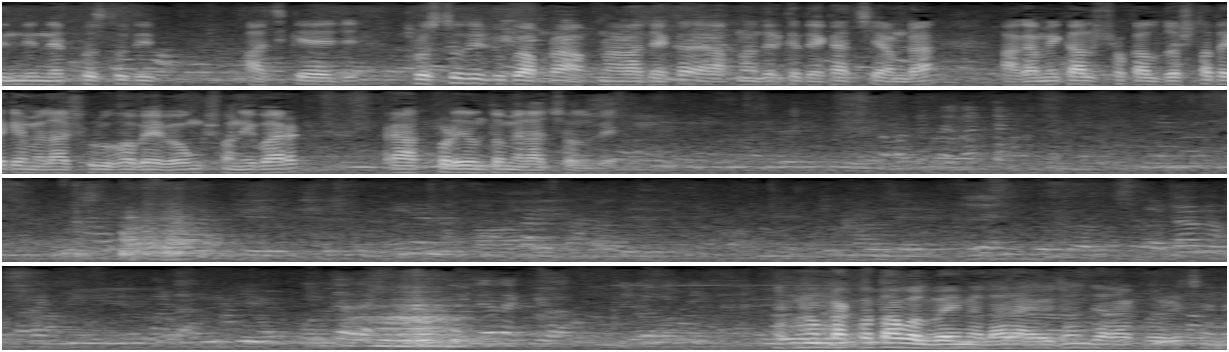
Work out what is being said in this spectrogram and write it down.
তিন দিনের প্রস্তুতি। আজকে যে প্রস্তুতিটুকু আপনারা আপনারা দেখা, আপনাদেরকে দেখাচ্ছি আমরা। আগামীকাল সকাল দশটা থেকে মেলা শুরু হবে এবং শনিবার রাত পর্যন্ত মেলা চলবে। আমরা কথা বলব এই মেলার আয়োজন যারা করেছেন,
